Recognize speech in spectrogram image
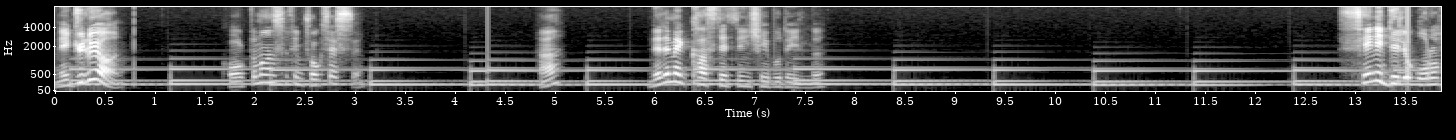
Ne gülüyorsun? Korktum anasını çok sesli. Ha? Ne demek kastettiğin şey bu değildi? Seni deli oros...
